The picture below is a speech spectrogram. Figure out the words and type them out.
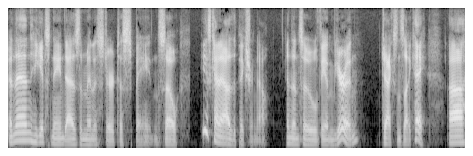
and then he gets named as the minister to Spain. So he's kind of out of the picture now. And then so Van Buren, Jackson's like, hey, uh,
